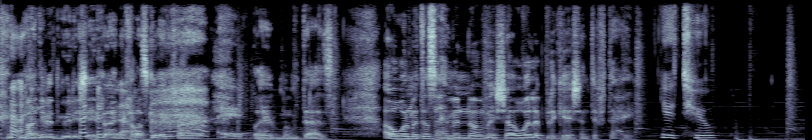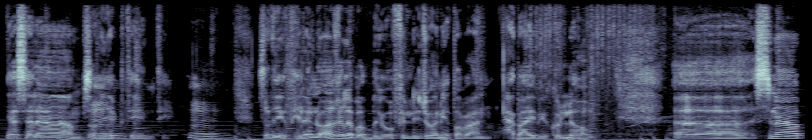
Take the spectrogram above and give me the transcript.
ما تبي تقولي شيء ثاني خلاص كذا كفاية. أيوه. طيب ممتاز. أول ما تصحي من النوم إيش أول application تفتحي؟ يوتيوب. يا سلام صديقتي أنت. صديقتي لأنه أغلب الضيوف اللي جوني طبعا حبايبي كلهم آه سناب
